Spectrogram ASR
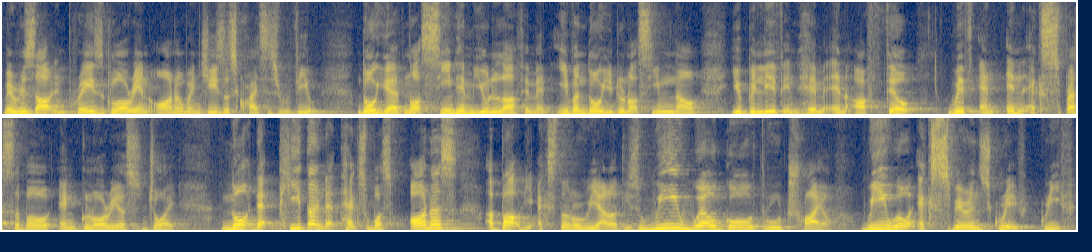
may result in praise, glory, and honor when Jesus Christ is revealed. Though you have not seen him, you love him, and even though you do not see him now, you believe in him and are filled with an inexpressible and glorious joy. Note that Peter in that text was honest about the external realities. We will go through trial. We will experience grief. grief.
